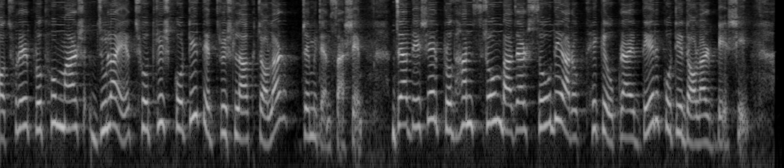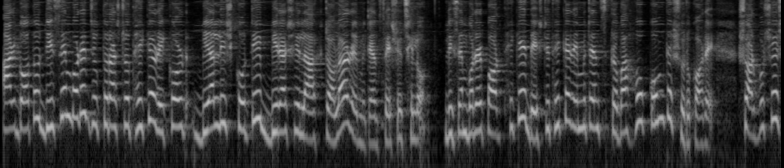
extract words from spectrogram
বছরের প্রথম মাস জুলাইয়ে ছত্রিশ কোটি তেত্রিশ লাখ ডলার রেমিটেন্স আসে, যা দেশের প্রধান শ্রম বাজার সৌদি আরব থেকেও প্রায় দেড় কোটি ডলার বেশি। আর গত ডিসেম্বরে যুক্তরাষ্ট্র থেকে রেকর্ড বিয়াল্লিশ কোটি বিরাশি লাখ ডলার রেমিটেন্স এসেছিল। ডিসেম্বরের পর থেকে দেশটি থেকে রেমিটেন্স প্রবাহ কমতে শুরু করে। সর্বশেষ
